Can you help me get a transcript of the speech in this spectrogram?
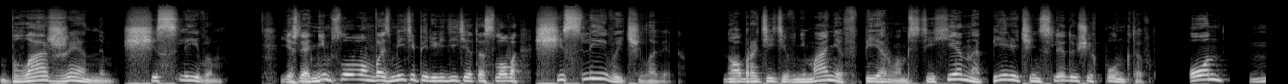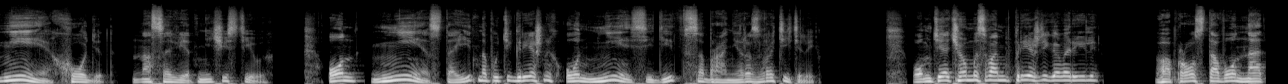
блаженным, счастливым. Если одним словом возьмите, переведите это слово «счастливый человек». Но обратите внимание в первом стихе на перечень следующих пунктов. Он не ходит на совет нечестивых. Он не стоит на пути грешных, он не сидит в собрании развратителей. Помните, о чем мы с вами прежде говорили? Вопрос того, над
